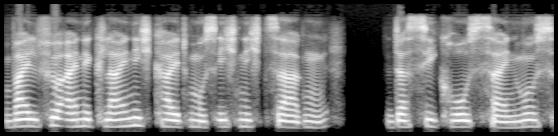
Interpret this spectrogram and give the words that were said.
Weil für eine Kleinigkeit muss ich nicht sagen, dass sie groß sein muss,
